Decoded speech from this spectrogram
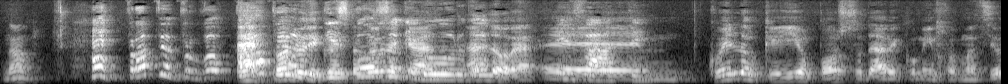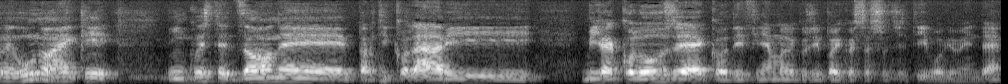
no? Eh, proprio, proprio, Eh, proprio il di discorso di. Lourdes. Allora, Infatti. ehm, quello che io posso dare come informazione, uno è che in queste zone particolari, miracolose, ecco, definiamole così, poi questo è soggettivo ovviamente,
